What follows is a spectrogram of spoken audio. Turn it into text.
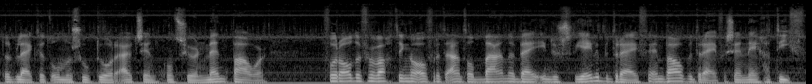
Dat blijkt uit onderzoek door uitzendconcern Manpower. Vooral de verwachtingen over het aantal banen bij industriële bedrijven en bouwbedrijven zijn negatief.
